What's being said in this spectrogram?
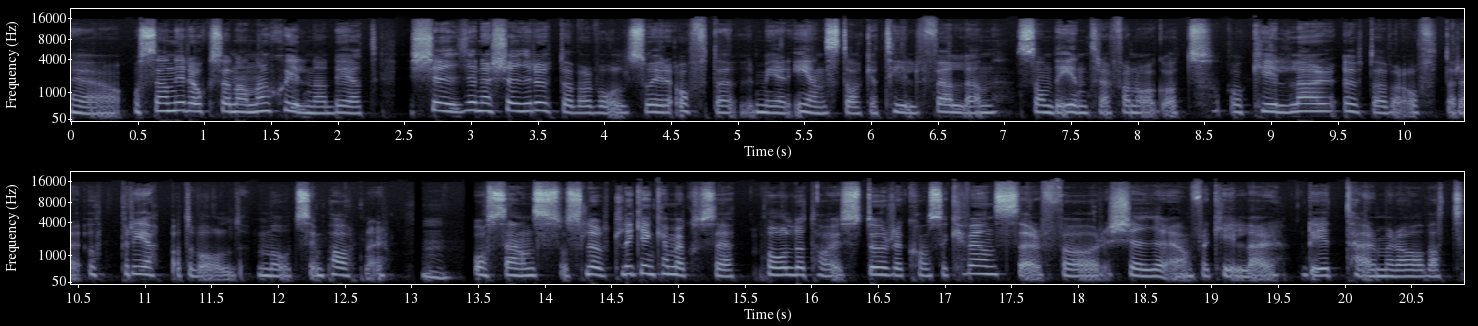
Eh, och sen är det också en annan skillnad, det är att tjejer, när tjejer utövar våld så är det ofta mer enstaka tillfällen som det inträffar något. Och killar utövar oftare upprepat våld mot sin partner. Mm. Och sen så slutligen kan man också säga att våldet har större konsekvenser för tjejer än för killar. Det är termer av att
